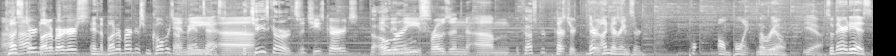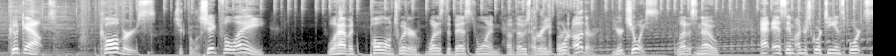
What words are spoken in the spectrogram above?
Uh-huh. custard. Butterburgers. and the butterburgers from Culver's are fantastic. The, uh, the cheese curds, The cheese curds. The and then the O-rings? frozen um, the custard. custard. Their Frozen onion custard. rings are po- on point for No real. doubt. Yeah. So there it is. Cookout. Culver's. Chick fil A. Chick fil A We'll have a poll on Twitter. What is the best one of those three those three. or other? Your choice. Let us know at SM underscore TN Sports.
